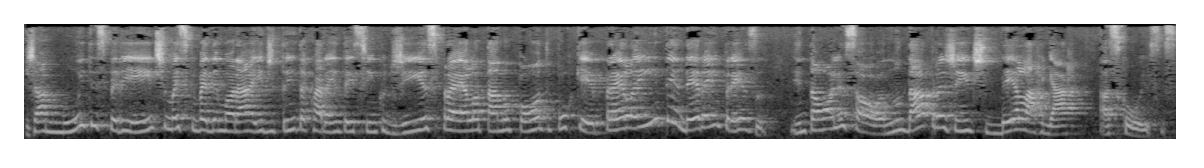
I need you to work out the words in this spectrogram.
já muito experiente, mas que vai demorar aí de 30 a 45 dias para ela estar no ponto. Por quê? Para ela entender a empresa. Então, olha só, não dá pra gente delargar as coisas.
